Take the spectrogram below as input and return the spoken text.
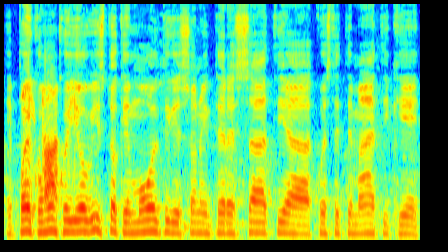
E poi comunque io ho visto che molti che sono interessati a queste tematiche,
